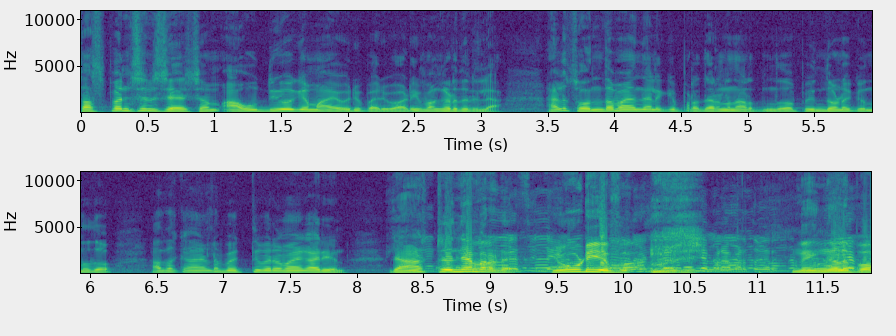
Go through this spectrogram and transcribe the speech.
സസ്പെൻഷന് ശേഷം ഔദ്യോഗികമായ ഒരു പരിപാടിയും പങ്കെടുത്തിട്ടില്ല. അയാൾ സ്വന്തമായ നിലയ്ക്ക് പ്രചരണം നടത്തുന്നതോ പിന്തുണയ്ക്കുന്നതോ അതൊക്കെ അയാളുടെ വ്യക്തിപരമായ കാര്യമാണ്. രാഷ്ട്രീയം ഞാൻ പറയട്ടെ യു ഡി എഫ് നിങ്ങളിപ്പോ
